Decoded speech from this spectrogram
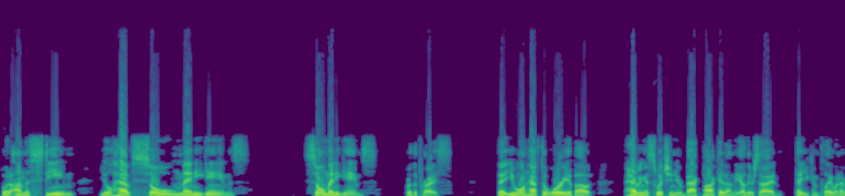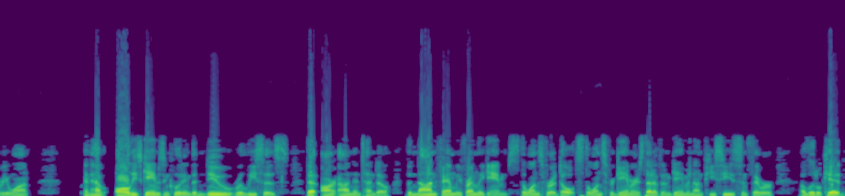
But on the Steam, you'll have so many games, so many games for the price that you won't have to worry about having a Switch in your back pocket on the other side that you can play whenever you want and have all these games including the new releases that aren't on Nintendo, the non-family friendly games, the ones for adults, the ones for gamers that have been gaming on PCs since they were a little kid.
